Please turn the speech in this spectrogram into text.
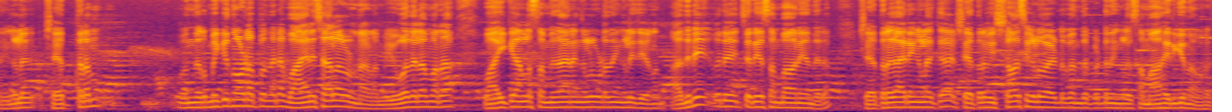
നിങ്ങൾ ക്ഷേത്രം നിർമ്മിക്കുന്നതോടൊപ്പം തന്നെ വായനശാലകൾ ഉണ്ടാകണം. യുവതലമുറ വായിക്കാനുള്ള സംവിധാനങ്ങളിലൂടെ നിങ്ങൾ ചെയ്യണം. അതിന് ഒരു ചെറിയ സംഭാവന ഞാൻ തരാം. ക്ഷേത്ര കാര്യങ്ങളൊക്കെ ക്ഷേത്ര വിശ്വാസികളുമായിട്ട് ബന്ധപ്പെട്ട് നിങ്ങൾ സമാഹരിക്കുന്നതാണ്.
